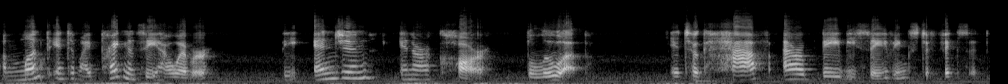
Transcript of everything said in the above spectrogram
A month into my pregnancy, however, the engine in our car blew up. It took half our baby savings to fix it.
